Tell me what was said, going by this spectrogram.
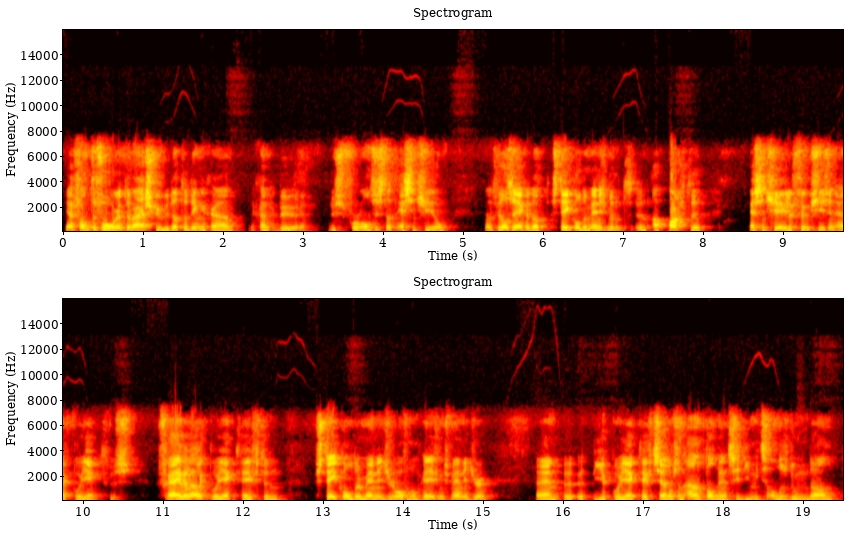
ja, van tevoren te waarschuwen dat er dingen gaan, gaan gebeuren. Dus voor ons is dat essentieel. Dat wil zeggen dat stakeholder management een aparte, essentiële functie in elk project. Dus vrijwel elk project heeft een stakeholder manager of een omgevingsmanager. En uh, het peer-project heeft zelfs een aantal mensen die niets anders doen dan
